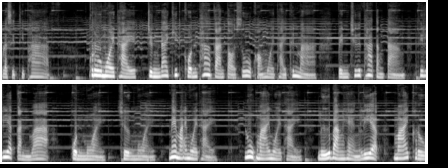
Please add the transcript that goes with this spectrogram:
ประสิทธิภาพ ครูมวยไทยจึงได้คิดค้นท่าการต่อสู้ของมวยไทยขึ้นมา เป็นชื่อท่าต่างๆ ที่เรียกกันว่ากลมวย เชิงมวย แม่ไม้มวยไทย ลูกไม้มวยไทย หรือบางแห่งเรียก ไม้ครู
